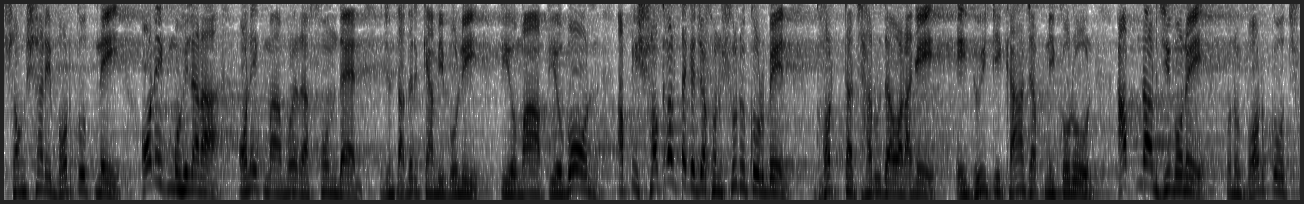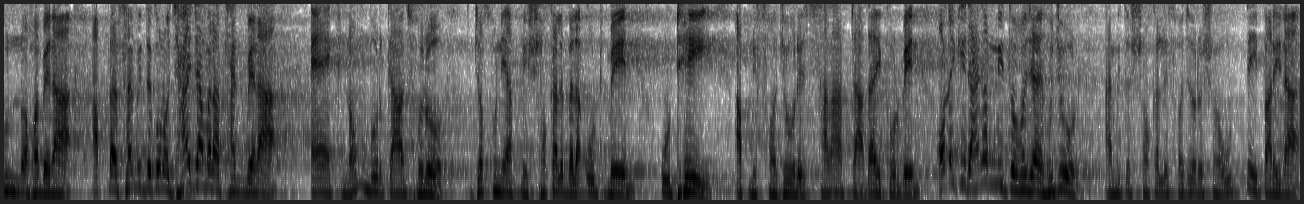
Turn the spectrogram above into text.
সংসারে বরকত নেই। অনেক মহিলারা, অনেক মা বোনেরা ফোন দেন। এজন্য তাদেরকে আমি বলি, প্রিয় মা, প্রিয় বোন, আপনি সকালটাকে যখন শুরু করবেন, ঘরটা ঝাড়ু দেওয়ার আগে এই দুইটি কাজ আপনি করুন। আপনার জীবনে কোনো বরকত শূন্য হবে না। আপনার ফ্যামিলিতে কোনো ঝামেলা থাকবে না। এক নম্বর কাজ হলো যখনই আপনি সকালবেলা উঠবেন, উঠেই আপনি ফজরের সালাদটা আদায় করবেন। অনেকে রাগান্বিত হয়ে যায়, হুজুর, আমি তো সকালে ফজরের সময় উঠতেই পারি না।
